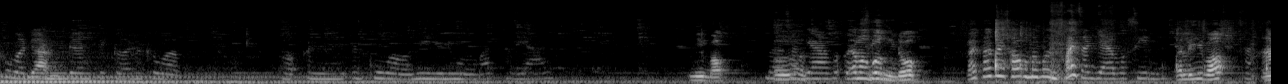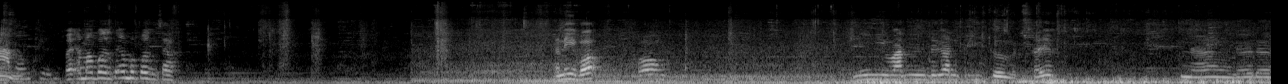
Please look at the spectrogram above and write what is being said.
คือว่าเดินเดินไปเกิดก็คือว่าเพราะอันอันครูว่ามีอยู่ในเมืองบัตรสัญญาณมีบอกบัตรสัญญาไปเอามาเบิ่งดูไปไปไปเขาเอามาเบิ่งไปสัญญาวัคซีนอลีบอกสัตว์อ่านสองเข็มไปเอามาเบิ่งไปเอามาเบิ่งจ้ะอันนี้บอกทอง มีวันเดือนปีเกิดเด้นางเด้อเด้อ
